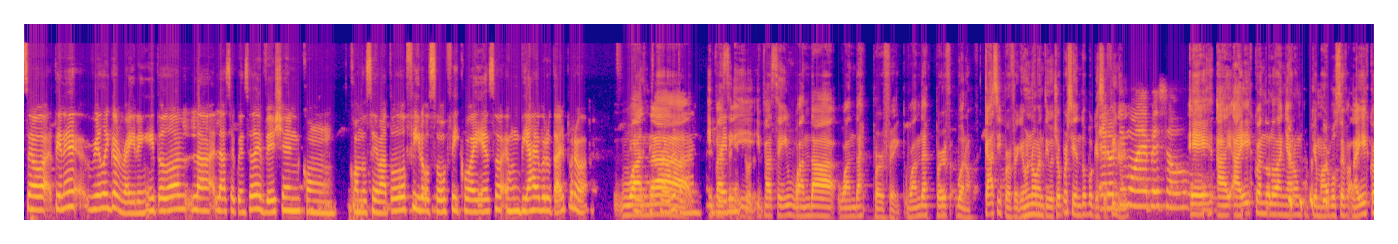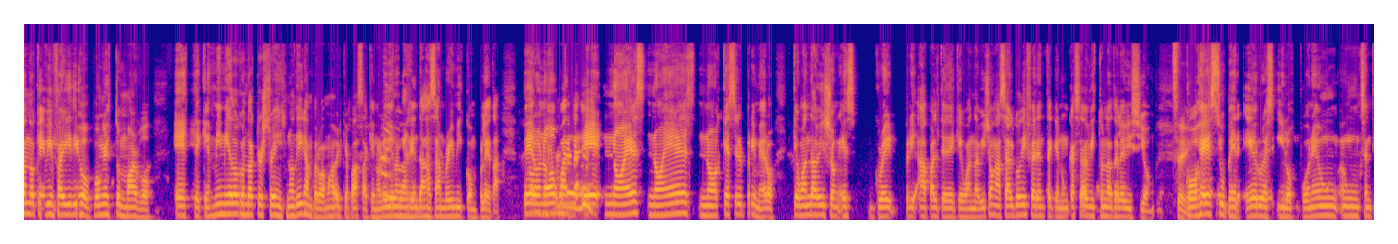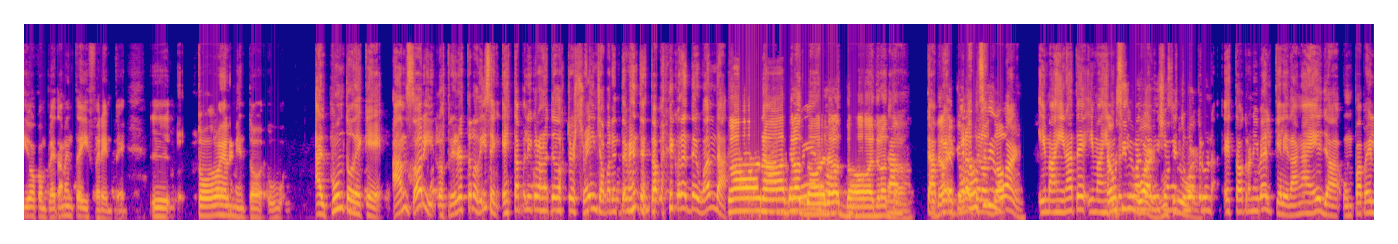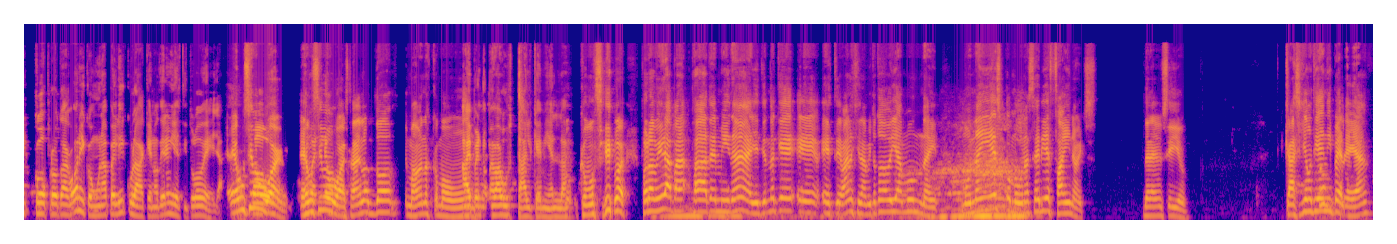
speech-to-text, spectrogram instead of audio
So, tiene really good rating y toda la, la secuencia de Vision con cuando se va todo filosófico y eso es un viaje brutal, pero Wanda, y para, es seguir, y para seguir, Wanda, Wanda es perfect. Wanda es perfect. Bueno, casi perfect, es un 98% porque El final. último episodio. Eh, ahí, ahí es cuando lo dañaron porque Marvel se ahí es cuando Kevin Feige dijo pon esto en Marvel este que es mi miedo con Doctor Strange no digan pero vamos a ver qué pasa que no le dieron las riendas a Sam Raimi completa pero no Wanda, eh, no es no es no es que es el primero que WandaVision es great aparte de que WandaVision hace algo diferente que nunca se ha visto en la televisión Sí. coge superhéroes y los pone en un, en un sentido completamente diferente. L- todos los elementos. Al punto de que, I'm sorry, los trailers te lo dicen. Esta película no es de Doctor Strange, aparentemente. Esta película es de Wanda. No, no, es de los dos, es de los dos, es de los dos. Es como un Civil War. Imagínate, imagínate si WandaVision estuvo otro, está a otro nivel que le dan a ella un papel coprotagónico en una película que no tiene ni el título de ella. Es un Civil War, es un Civil War, saben los dos más o menos como un... Ay, pero no me va a gustar, qué mierda. Como un Civil War. Pero mira, para, para terminar, y entiendo que eh, Esteban, si no visto todavía Moon Knight, Moon Knight es como una serie de fine arts del MCU. Casi no tiene ni pelea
